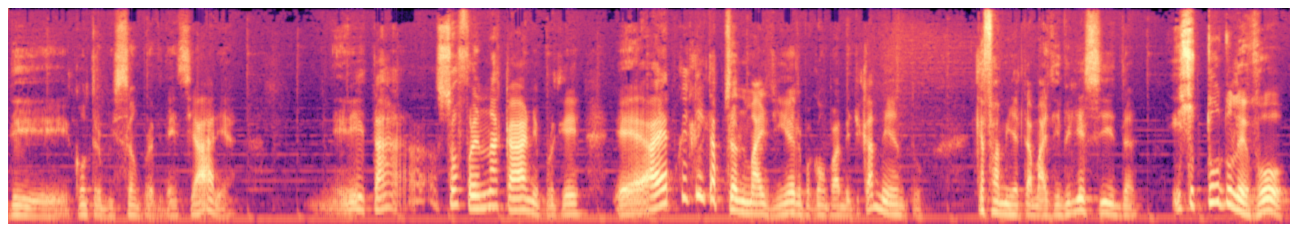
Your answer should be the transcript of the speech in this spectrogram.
de contribuição previdenciária, ele está sofrendo na carne, porque é a época que ele está precisando mais dinheiro para comprar medicamento, que a família está mais envelhecida. Isso tudo levou,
